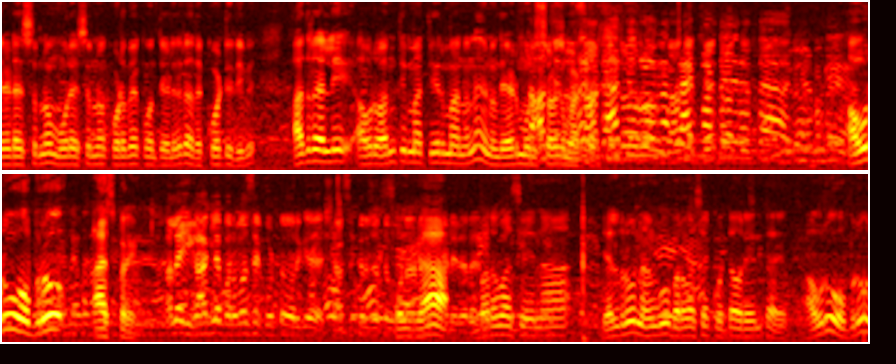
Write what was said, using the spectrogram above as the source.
ಎರಡು ಹೆಸರು ಮೂರು ಹೆಸರು ಕೊಡಬೇಕು ಅಂತ ಹೇಳಿದ್ರೆ ಅದಕ್ಕೆ ಕೊಟ್ಟಿದ್ದೀವಿ ಅದರಲ್ಲಿ ಅವರು ಅಂತಿಮ ತೀರ್ಮಾನನ ಇನ್ನೊಂದು ಎರಡು ಮೂರು ವರ್ಷದೊಳಗೆ ಮಾಡ್ತಾರೆ ಅವರು ಒಬ್ಬರು ಆಸ್ಪರೆಂಟ್ ಅಲ್ಲ ಈಗಾಗಲೇ ಭರವಸೆ ಕೊಟ್ಟವ್ರಿಗೆ ಅವರಿಗೆ ಶಾಸಕರ ಜೊತೆ ಈಗ ಭರವಸೆನ ಎಲ್ಲರೂ ನನಗೂ ಭರವಸೆ ಕೊಟ್ಟವ್ರೆ ಅಂತ ಅವರು ಒಬ್ಬರು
